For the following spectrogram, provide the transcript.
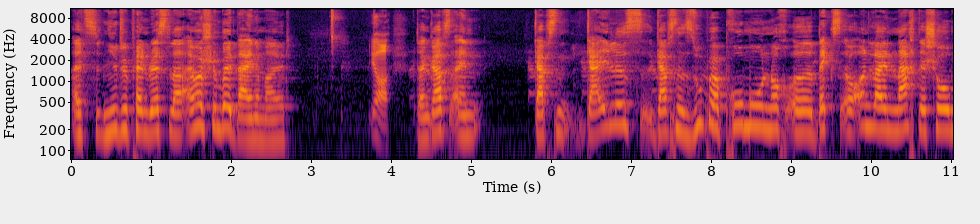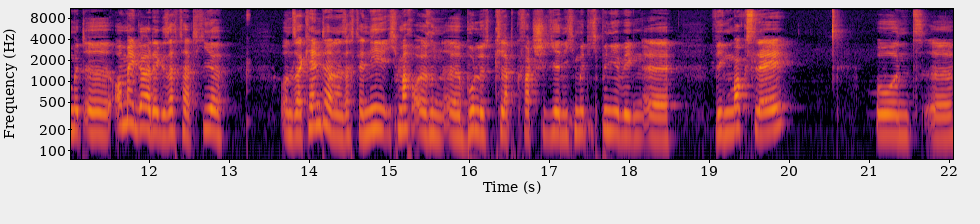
als New Japan Wrestler einmal schön bei Dynamite. Ja. Dann gab es ein gab's ein geiles, gab's eine super Promo noch äh, Backs, äh, online nach der Show mit äh, Omega, der gesagt hat, hier, unser Kenter, und dann sagt er, nee, ich mach euren äh, Bullet Club Quatsch hier nicht mit, ich bin hier wegen, äh, wegen Moxley. Und äh,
